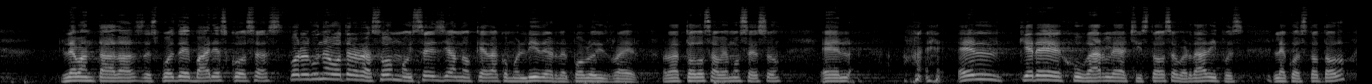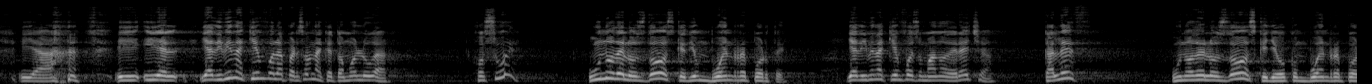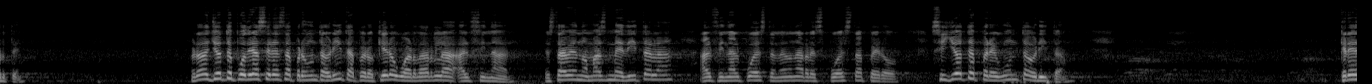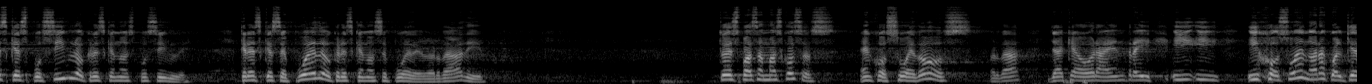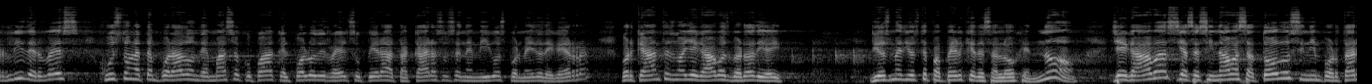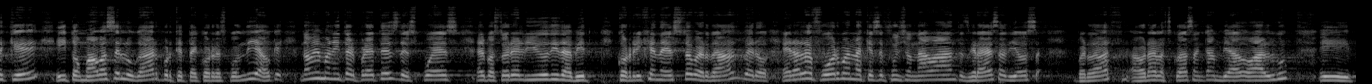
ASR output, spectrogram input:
levantadas, después de varias cosas, por alguna otra razón Moisés ya no queda como el líder del pueblo de Israel, ¿verdad? Todos sabemos eso. Él, él quiere jugarle al chistoso, ¿verdad? Y pues le costó todo. Y, ya, y, y, el, y adivina quién fue la persona que tomó el lugar. Josué, uno de los dos que dio un buen reporte. Y adivina quién fue su mano derecha. Caleb, uno de los dos que llegó con buen reporte. ¿Verdad? Yo te podría hacer esta pregunta ahorita, pero quiero guardarla al final. Esta vez nomás medítala, al final puedes tener una respuesta, pero si yo te pregunto ahorita, ¿crees que es posible o crees que no es posible? ¿Crees que se puede o crees que no se puede, verdad? Y entonces pasan más cosas. En Josué 2, ¿verdad? Ya que ahora entra y, y, y, Josué no era cualquier líder, ¿ves? Justo en la temporada donde más se ocupaba que el pueblo de Israel supiera atacar a sus enemigos por medio de guerra, porque antes no llegabas, ¿verdad? Y ahí, Dios me dio este papel que desalojen. No, llegabas y asesinabas a todos sin importar qué y tomabas el lugar porque te correspondía. Okay. No me malinterpretes, después el pastor Eliud y David corrigen esto, ¿verdad? Pero era la forma en la que se funcionaba antes, gracias a Dios, ¿verdad? Ahora las cosas han cambiado algo y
